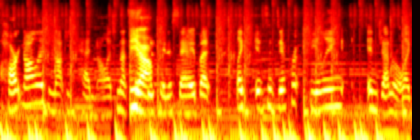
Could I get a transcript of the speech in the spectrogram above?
heart knowledge and not just head knowledge. And that's Yeah. cliche to say but like it's a different feeling in general like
